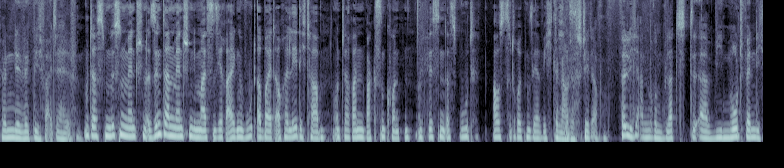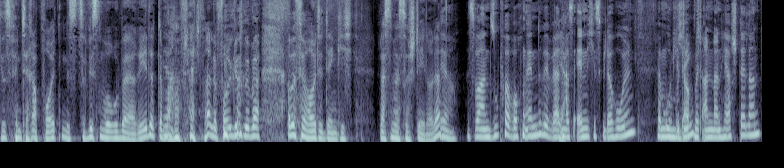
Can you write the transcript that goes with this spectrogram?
können dir wirklich weiterhelfen. Und das müssen Menschen, sind dann Menschen, die meistens ihre eigene Wutarbeit auch erledigt haben und daran wachsen konnten und wissen, dass Wut auszudrücken sehr wichtig genau, ist. Genau, das steht auf einem völlig anderen Blatt, äh, wie notwendig es für einen Therapeuten ist, zu wissen, worüber er redet. Da ja. machen wir vielleicht mal eine Folge drüber. Aber für heute denke ich, lassen wir es so stehen, oder? Ja, es war ein super Wochenende. Wir werden ja. was Ähnliches wiederholen. Vermutlich Unbedingt. auch mit anderen Herstellern.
